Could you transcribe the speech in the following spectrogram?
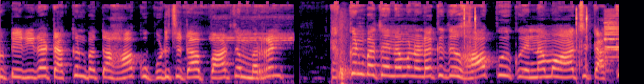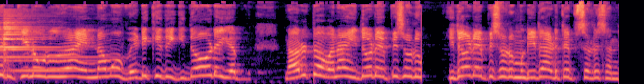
விட்டுறா டக்குன்னு பார்த்தா ஹாக்கு பிடிச்சிட்டா பார்த்து மரண் டக்குன்னு பார்த்தா என்னமோ நடக்குது ஹாக்குக்கு என்னமோ ஆச்சு டக்குன்னு கீழே விடுறா என்னமோ வெடிக்குது. இதோட எப் நருட்டோ வேணா இதோட எபிசோடு இதோட எபிசோடு முடியுது அடுத்த எபிசோடு சந்திக்கும்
